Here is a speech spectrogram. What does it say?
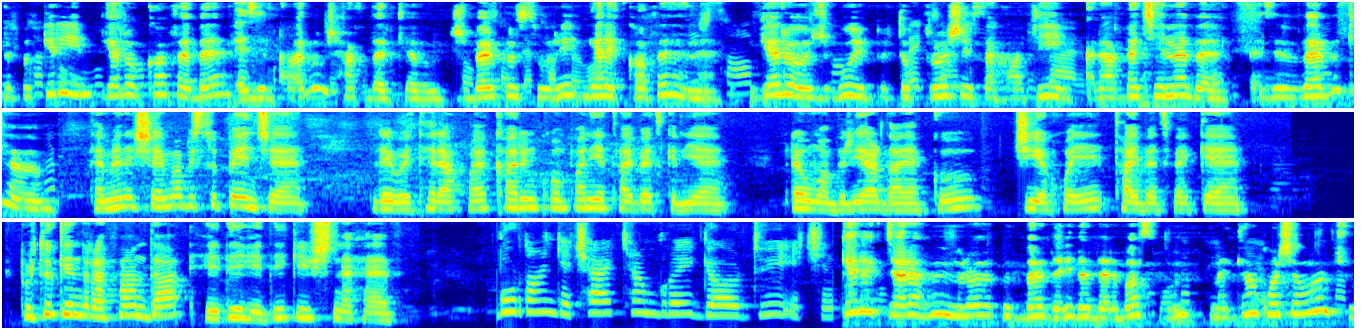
بفکریم گلو کافه به از کارمش حق در کردم شبرکل سوری گل کافه هنه گلو جبوی پرتوپروش صحافی علاقه چه نبه از بر بکردم تمن شیما 25 لیوی تیرا خواه کارین کمپانی تایبت کریه روما بریار دایکو جیه خوی تایبت بکه پرتوکین رفان دا هدی هدی گیش نهف Buradan geçerken burayı gördüğü için Gelek cara hûn mirovek bi ber derî de derbas bûn, mekan xweşa wan çû.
